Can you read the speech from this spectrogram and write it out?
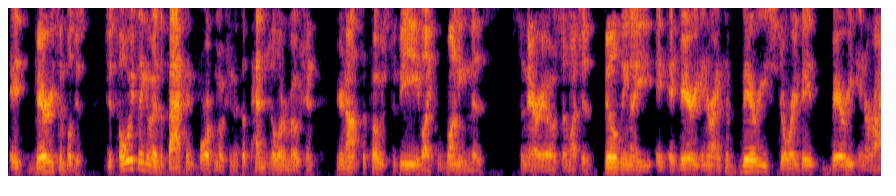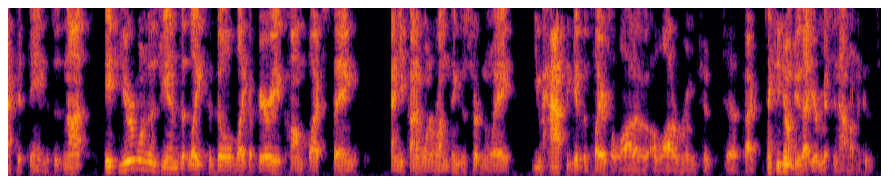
it's very simple. Just, just always think of it as a back and forth motion. It's a pendular motion. You're not supposed to be like running this scenario so much as building a, a, a very interactive, it's a very story based, very interactive game. This is not, if you're one of those GMs that likes to build like a very complex thing and you kind of want to run things a certain way, you have to give the players a lot of, a lot of room to, to affect. If you don't do that, you're missing out on it because it's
